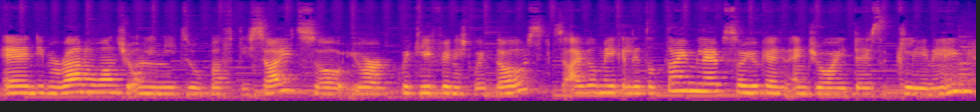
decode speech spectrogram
And the Murano ones, you only need to buff the sides. So you're quickly finished with those. So I will make a little time lapse so you can enjoy this cleaning.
